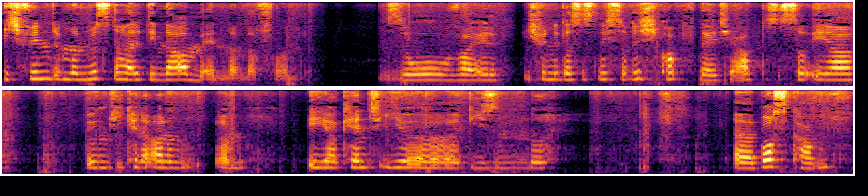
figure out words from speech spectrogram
ich finde, man müsste halt den Namen ändern davon. So, weil ich finde, das ist nicht so richtig Kopfgeldjagd. Das ist so eher irgendwie, keine Ahnung, ähm, eher kennt ihr diesen äh, Bosskampf.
